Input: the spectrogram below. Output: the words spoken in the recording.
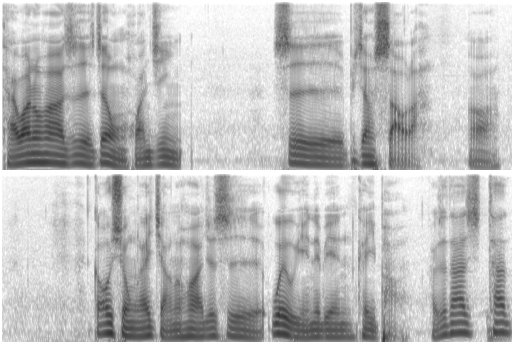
台湾的话是这种环境是比较少啦。哦。高雄来讲的话，就是魏武营那边可以跑，可是它它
